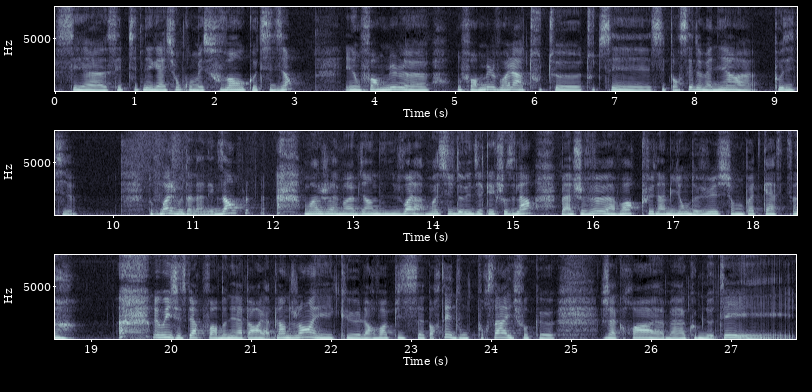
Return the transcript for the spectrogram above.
ces petites négations qu'on met souvent au quotidien et on formule, on formule voilà, toutes, toutes ces, ces pensées de manière positive. Donc moi, je vous donne un exemple. Moi, j'aimerais bien, voilà, moi, si je devais dire quelque chose là, bah, je veux avoir plus d'un million de vues sur mon podcast. oui, oui, j'espère pouvoir donner la parole à plein de gens et que leur voix puisse porter. Donc pour ça, il faut que j'accrois ma communauté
